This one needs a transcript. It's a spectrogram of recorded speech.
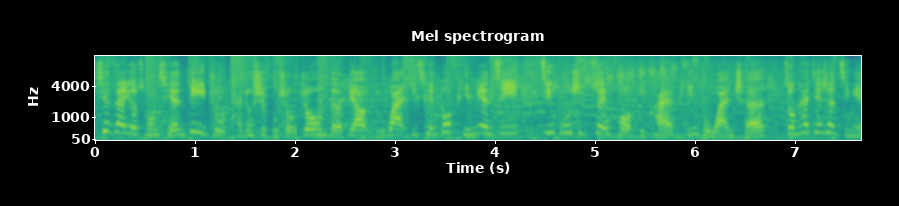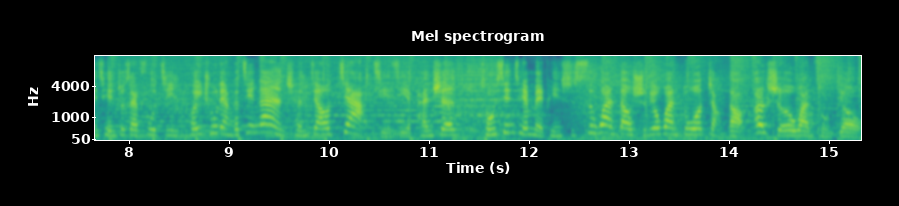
现在又从前地主台中市府手中得标一万一千多平面积，几乎是最后一块拼图完成。总泰建设几年前就在附近推出两个建案，成交价节节攀升，从先前每平十四万到十六万多，涨到二十二万左右。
